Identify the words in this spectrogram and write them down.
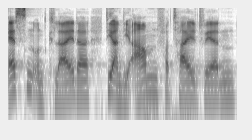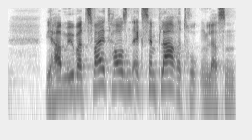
Essen und Kleider, die an die Armen verteilt werden. Wir haben über 2000 Exemplare drucken lassen,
